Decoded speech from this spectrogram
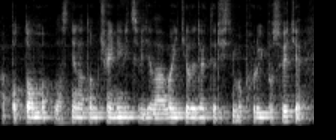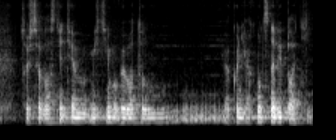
A potom vlastně na tom čaj nejvíc vydělávají ti lidé, kteří s tím obchodují po světě, což se vlastně těm místním obyvatelům jako nějak moc nevyplatí.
